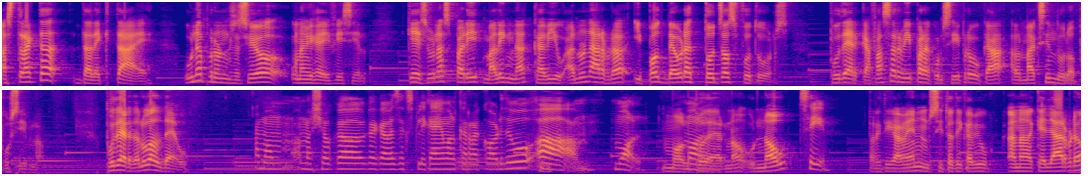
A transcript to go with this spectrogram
Es tracta de l'Ectae, una pronunciació una mica difícil, que és un esperit maligne que viu en un arbre i pot veure tots els futurs, poder que fa servir per aconseguir provocar el màxim dolor possible. Poder de l'1 al 10. Amb, amb, això que, que acabes d'explicar i amb el que recordo, uh, molt. Molt, poder, no? Un 9? Sí. pràcticament, si tot i que viu en aquell arbre,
